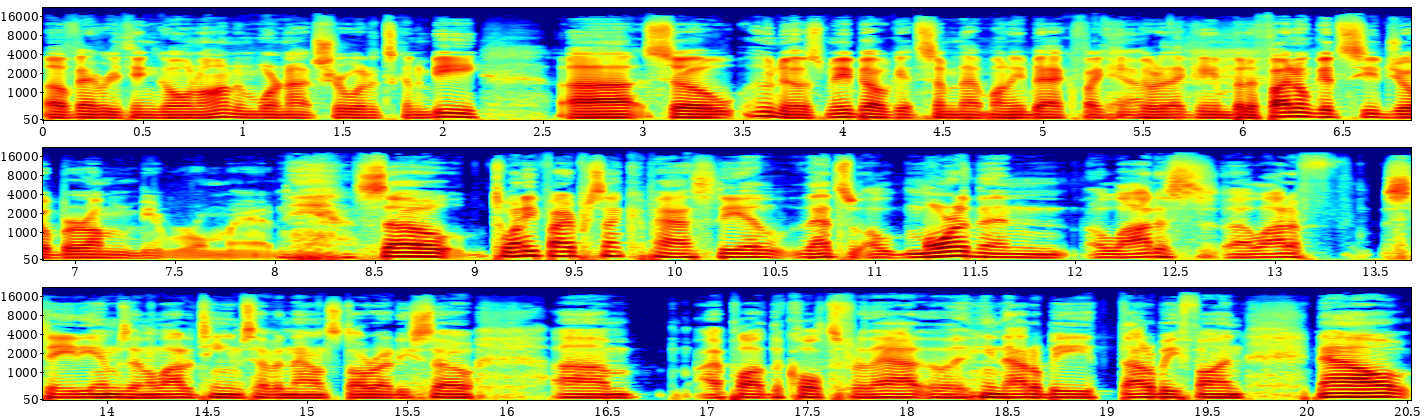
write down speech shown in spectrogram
of everything going on, and we're not sure what it's going to be. Uh, so who knows? Maybe I'll get some of that money back if I can Yeah. go to that game. But if I don't get to see Joe Burrow, I'm going to be real mad. So 25% capacity. uh, That's more than a lot of a lot of stadiums and a lot of teams have announced already. So um, I applaud the Colts for that. I mean, that'll be that'll be fun. Now,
